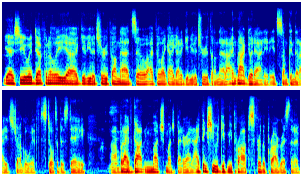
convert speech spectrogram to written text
yeah, she would definitely uh, give you the truth on that. So I feel like I got to give you the truth on that. I'm not good at it. It's something that I struggle with still to this day, Yeah. um, but I've gotten much, much better at it. I think she would give me props for the progress that I've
